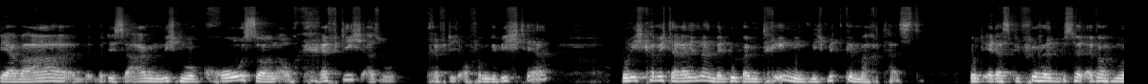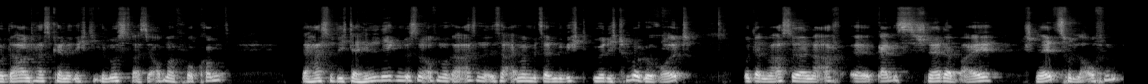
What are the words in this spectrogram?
der war, würde ich sagen, nicht nur groß, sondern auch kräftig, also kräftig auch vom Gewicht her. Und ich kann mich daran erinnern, wenn du beim Training nicht mitgemacht hast, und er das Gefühl hat, du bist halt einfach nur da und hast keine richtige Lust, was ja auch mal vorkommt, da hast du dich da hinlegen müssen auf dem Rasen, da ist er einmal mit seinem Gewicht über dich drüber gerollt und dann warst du danach äh, ganz schnell dabei, schnell zu laufen.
